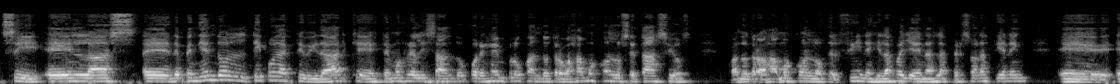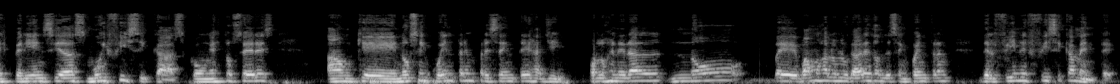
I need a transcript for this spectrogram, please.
Sí, las, dependiendo del tipo de actividad que estemos realizando, por ejemplo, cuando trabajamos con los cetáceos, cuando trabajamos con los delfines y las ballenas, las personas tienen eh, experiencias muy físicas con estos seres, aunque no se encuentren presentes allí. Por lo general, no eh, vamos a los lugares donde se encuentran delfines físicamente.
